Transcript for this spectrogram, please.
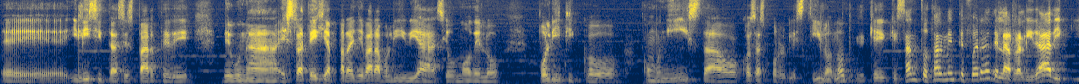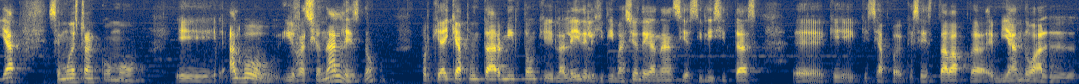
eh, ilícitas es parte de, una estrategia para llevar a Bolivia hacia un modelo político comunista o cosas por el estilo, ¿no? que, están totalmente fuera de la realidad y ya se muestran como eh, algo irracionales, ¿no? Porque hay que apuntar, Milton, que la ley de legitimación de ganancias ilícitas eh, que, se, estaba eh, enviando al,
